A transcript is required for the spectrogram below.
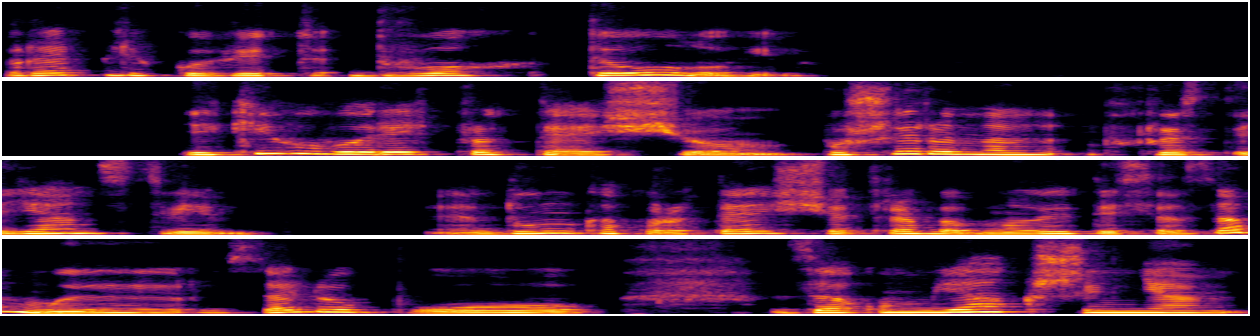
репліку від двох теологів які говорять про те, що поширена в християнстві е, думка про те, що треба молитися за мир, за любов, за ум'якшення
